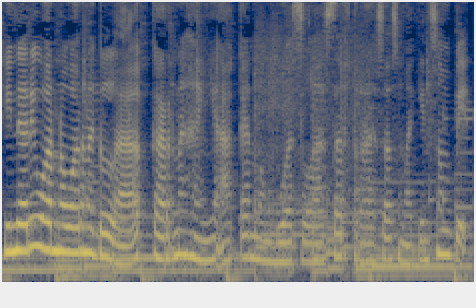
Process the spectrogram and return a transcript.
Hindari warna-warna gelap karena hanya akan membuat selasar terasa semakin sempit.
